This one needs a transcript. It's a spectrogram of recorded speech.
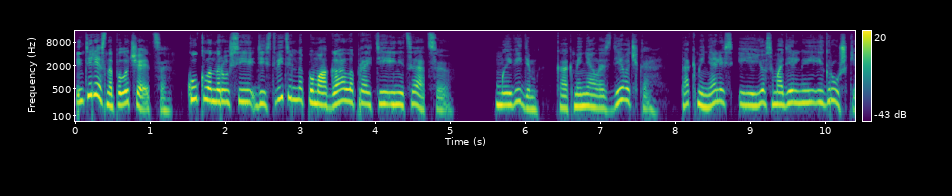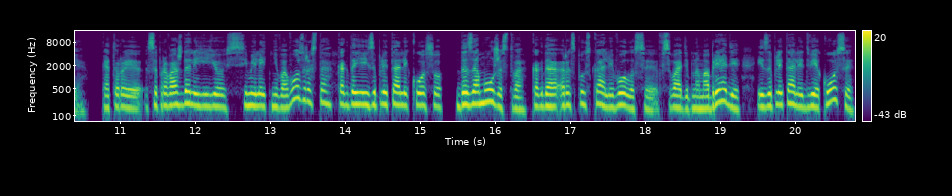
Интересно получается, кукла на Руси действительно помогала пройти инициацию. Мы видим, как менялась девочка, так менялись и ее самодельные игрушки, которые сопровождали ее с семилетнего возраста, когда ей заплетали косу, до замужества, когда распускали волосы в свадебном обряде и заплетали две косы,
